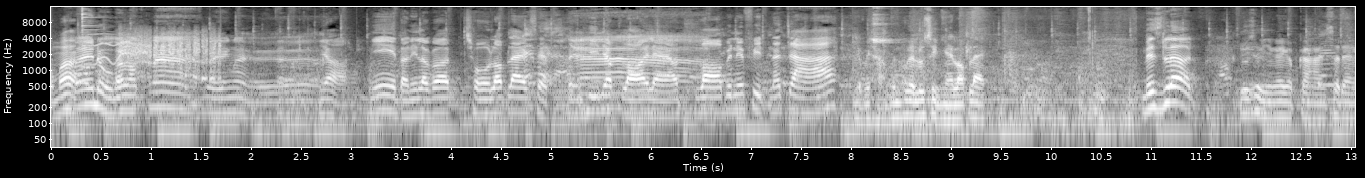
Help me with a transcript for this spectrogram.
อ้โหมันสว่างมากให้หนูก็ล็อกหน้าตัวเองหน่อยเออ เนี่ยนี่ตอนนี้เราก็โชว์รอบแรกเสร็จเป็นที่เรียบร้อยแล้ว รอเบนฟิตนะจ๊ะ เดี๋ยวไปถามเพื่อนๆรู้สึกไงรอบแรก เมสเลอร์ รู้สึกยังไงกับการแสดง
